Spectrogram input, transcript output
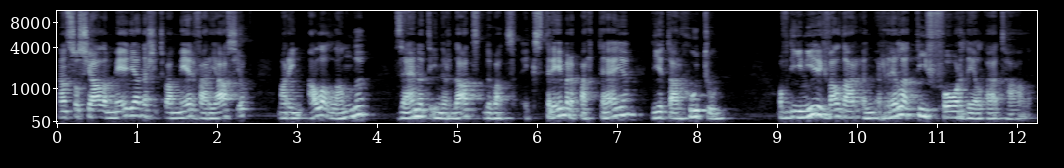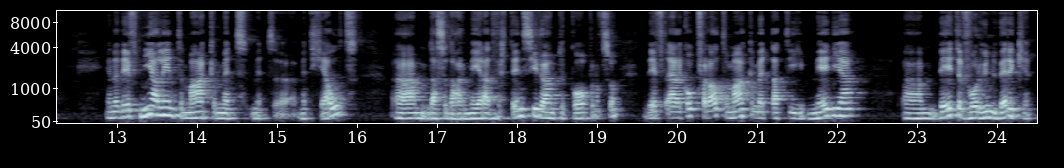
Dan sociale media, daar zit wat meer variatie op, maar in alle landen zijn het inderdaad de wat extremere partijen die het daar goed doen of die in ieder geval daar een relatief voordeel uithalen. En dat heeft niet alleen te maken met, met, uh, met geld, um, dat ze daar meer advertentieruimte kopen of zo. Het heeft eigenlijk ook vooral te maken met dat die media um, beter voor hun werken.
